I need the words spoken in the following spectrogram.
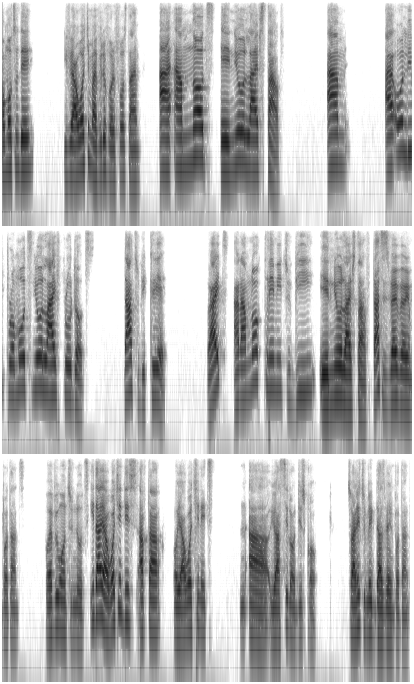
Omotunde. If you are watching my video for the first time, I am not a NeoLife staff. I'm, I only promote NeoLife products. That to be clear, right? And I'm not claiming to be a NeoLife staff. That is very, very important for everyone to note. Either you're watching this after or you're watching it, uh, you are still on this call. So I need to make that very important.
